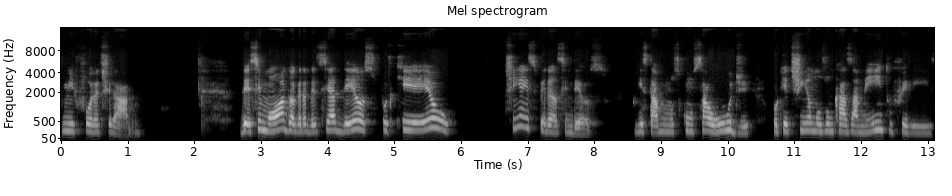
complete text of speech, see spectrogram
me fora tirado. Desse modo, agradeci a Deus porque eu tinha esperança em Deus, porque estávamos com saúde, porque tínhamos um casamento feliz,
